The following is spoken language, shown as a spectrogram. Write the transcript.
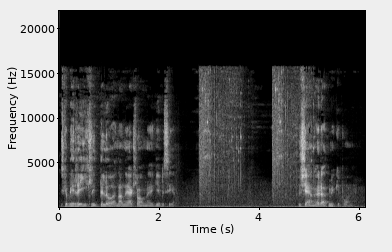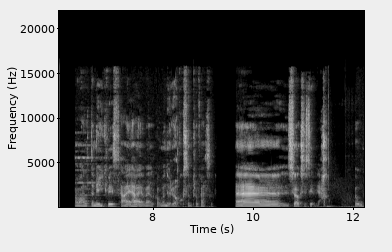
Du ska bli rikligt belönad när jag är klar med GBC. Du tjänar ju rätt mycket på honom. Av Walter Nyqvist. Hej, hej, välkommen. Nu är du också en professor. Eh, söksystem, ja. Jo.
